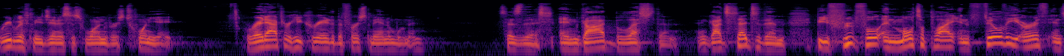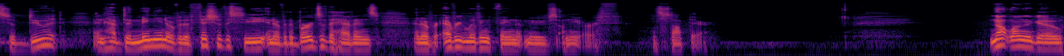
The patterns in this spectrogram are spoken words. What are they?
Read with me Genesis 1, verse 28. Right after he created the first man and woman, says this, and God blessed them. And God said to them, Be fruitful and multiply and fill the earth and subdue it and have dominion over the fish of the sea and over the birds of the heavens and over every living thing that moves on the earth. Let's stop there. Not long ago,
